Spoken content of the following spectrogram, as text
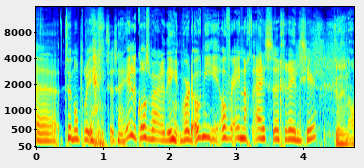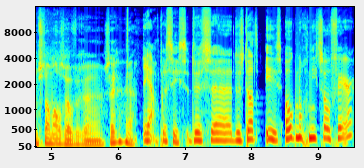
uh, tunnelprojecten zijn hele kostbare dingen. Worden ook niet over één nacht ijs uh, gerealiseerd. Kunnen ze in Amsterdam alles over uh, zeggen? Ja, ja precies. Dus, dus dat is ook nog niet zo ver.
